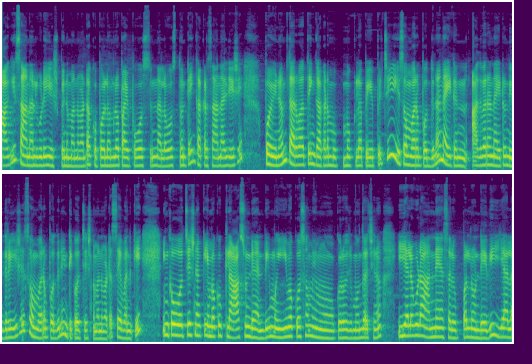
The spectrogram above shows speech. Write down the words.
ఆగి స్నానాలు కూడా చేసిపోయినాం అనమాట ఒక పొలంలో పైపు వస్తుంది నల్ల వస్తుంటే ఇంకా అక్కడ స్నానాలు చేసి పోయినాం. తర్వాత ఇంకా అక్కడ మొక్కుల పేపించి సోమవారం పొద్దున నైట్ ఆదివారం నైట్ నిద్ర చేసి సోమవారం పొద్దున ఇంటికి వచ్చేసినాం అనమాట సెవెన్కి. ఇంకా వచ్చేసినాక ఈమెకు క్లాస్ ఉండే అండి. ఈమె కోసం మేము ఒకరోజు ముందు వచ్చినాం. ఇవాళ కూడా అన్నయ్య అసలు ఉప్పల్లో ఉండేది. ఇవాళ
